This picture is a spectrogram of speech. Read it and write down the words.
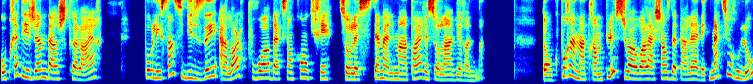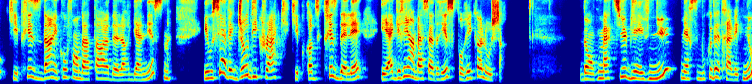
auprès des jeunes d'âge scolaire pour les sensibiliser à leur pouvoir d'action concret sur le système alimentaire et sur l'environnement. Donc, pour en apprendre plus, je vais avoir la chance de parler avec Mathieu Rouleau, qui est président et cofondateur de l'organisme, et aussi avec Jodie Crack, qui est productrice de lait et agri-ambassadrice pour École au champ. Donc, Mathieu, bienvenue. Merci beaucoup d'être avec nous.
